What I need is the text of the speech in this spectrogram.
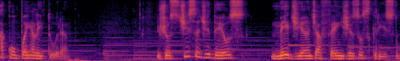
Acompanhe a leitura. Justiça de Deus mediante a fé em Jesus Cristo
